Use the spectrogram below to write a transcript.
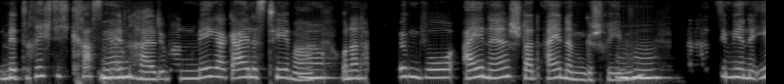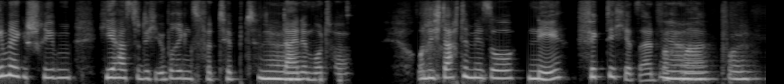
mit richtig krassem ja. Inhalt über ein mega geiles Thema. Ja. Und dann habe ich irgendwo eine statt einem geschrieben. Mhm. Dann hat sie mir eine E-Mail geschrieben, hier hast du dich übrigens vertippt, ja. deine Mutter. Und ich dachte mir so, nee, fick dich jetzt einfach mal. Voll.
